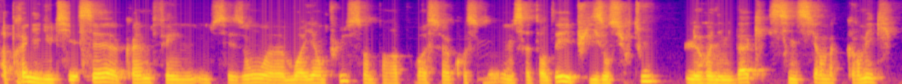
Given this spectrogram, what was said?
Après, UTSA a quand même fait une, saison euh, moyen plus hein, par rapport à ce à quoi on s'attendait. Et puis, ils ont surtout le running back Sincere McCormick,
